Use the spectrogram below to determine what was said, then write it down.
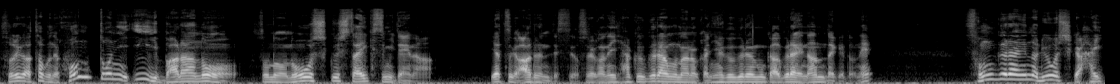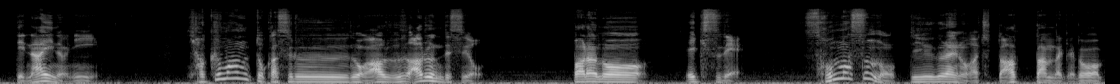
それが多分ね、本当にいいバラの、その濃縮したエキスみたいなやつがあるんですよ。それがね、100g なのか 200g かぐらいなんだけどね。そんぐらいの量しか入ってないのに、100万とかするのがある、あるんですよ。バラのエキスで。そんなすんのっていうぐらいのがちょっとあったんだけど、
